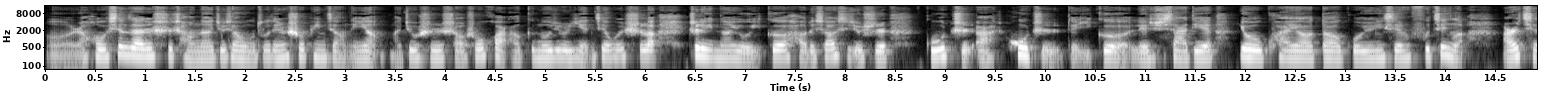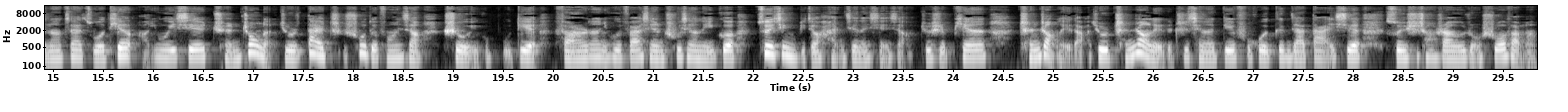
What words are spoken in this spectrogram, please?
呃，然后现在的市场呢，就像我昨天收评讲的一样啊，就是少说话啊，更多就是眼见为实了。这里呢有一个好的消息就是。股指啊，沪指的一个连续下跌，又快要到国运线附近了。而且呢，在昨天啊，因为一些权重的，就是带指数的方向是有一个补跌，反而呢，你会发现出现了一个最近比较罕见的现象，就是偏成长类的，就是成长类的之前的跌幅会更加大一些。所以市场上有一种说法嘛，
